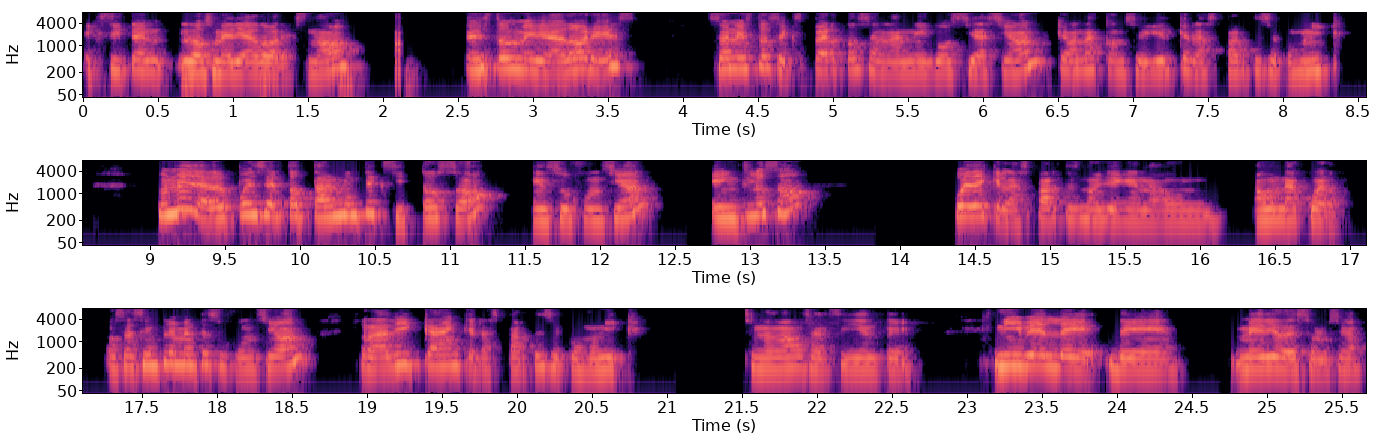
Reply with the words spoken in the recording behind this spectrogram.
existen los mediadores, ¿no? Estos mediadores son estos expertos en la negociación que van a conseguir que las partes se comuniquen. Un mediador puede ser totalmente exitoso en su función e incluso puede que las partes no lleguen a un, a un acuerdo. O sea, simplemente su función radica en que las partes se comuniquen. Si nos vamos al siguiente nivel de, de medio de solución.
